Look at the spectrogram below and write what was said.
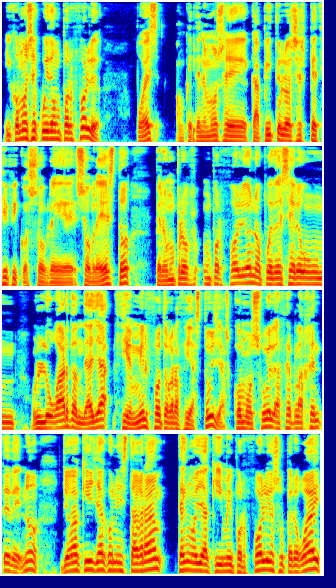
¿Y cómo se cuida un portfolio? Pues, aunque tenemos eh, capítulos específicos sobre, sobre esto, pero un, un portfolio no puede ser un, un lugar donde haya 100.000 fotografías tuyas, como suele hacer la gente de, no, yo aquí ya con Instagram tengo ya aquí mi portfolio super guay,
